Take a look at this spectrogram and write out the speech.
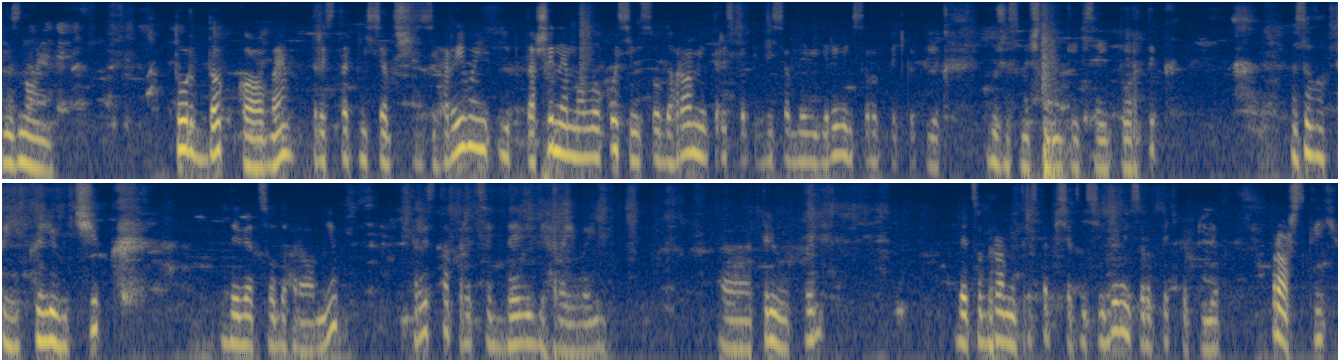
не знаю. Кави 356 гривень і пташине молоко 700 грамів 359 гривень 45 копійок. Дуже смачненький цей тортик. Золотий ключик 900 грамів 339 гривень. Е, Трюфель 500 грамів 358 гривень 45 копійок. Пражський.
